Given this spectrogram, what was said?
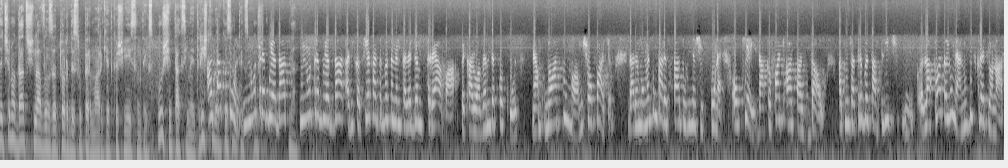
de ce nu dați și la vânzători de supermarket, că și ei sunt expuși, și taximetriștilor, Asta că spun, sunt expuși? Nu trebuie dat, da. nu trebuie dat, adică fiecare trebuie să ne înțelegem treaba pe care o avem de făcut, ne, ne o asumăm și o facem. Dar în momentul în care statul vine și spune, ok, dacă faci asta, îți dau, atunci trebuie să aplici la toată lumea, nu discreționar.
